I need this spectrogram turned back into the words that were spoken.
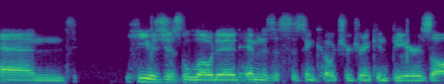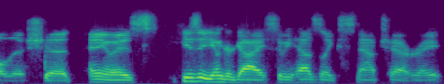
and he was just loaded. Him and his assistant coach are drinking beers, all this shit. Anyways, he's a younger guy, so he has like Snapchat, right?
